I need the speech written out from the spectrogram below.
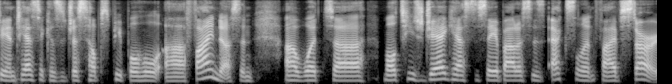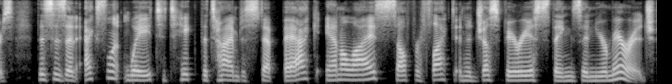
fantastic because it just helps people uh, find us. And uh, what uh, Maltese Jag has to say about us is excellent, five stars. This is an excellent way to take the time to step back, analyze, self reflect, and adjust various things in your marriage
